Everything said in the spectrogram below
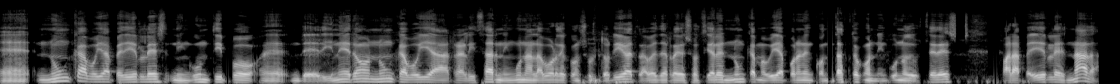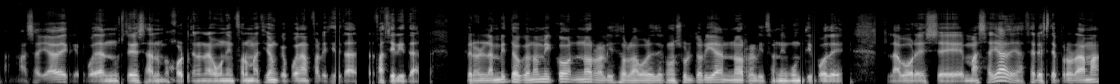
eh, nunca voy a pedirles ningún tipo eh, de dinero, nunca voy a realizar ninguna labor de consultoría a través de redes sociales, nunca me voy a poner en contacto con ninguno de ustedes para pedirles nada, más allá de que puedan ustedes a lo mejor tener alguna información que puedan facilitar. facilitar. Pero en el ámbito económico no realizo labores de consultoría, no realizo ningún tipo de labores eh, más allá de hacer este programa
